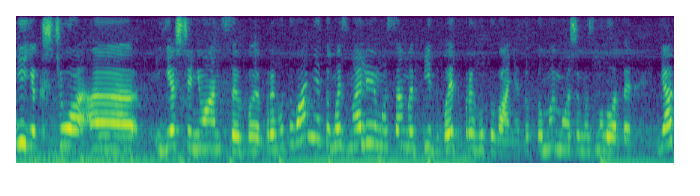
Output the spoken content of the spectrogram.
І якщо е, є ще нюанси в приготуванні, то ми змелюємо саме під вид приготування. Тобто ми можемо змолоти як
